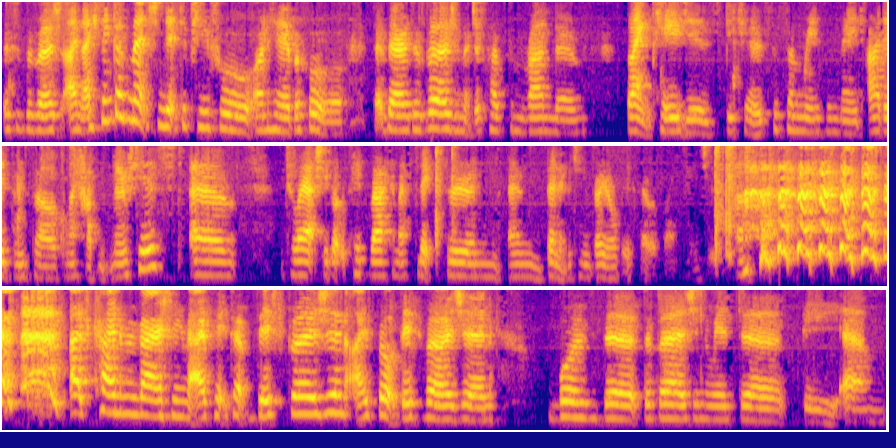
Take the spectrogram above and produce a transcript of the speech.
This is the version, and I think I've mentioned it to people on here before that there is a version that just had some random blank pages because for some reason they'd added themselves and I hadn't noticed um, until I actually got the paperback and I flicked through and, and then it became very obvious there were blank pages. That's kind of embarrassing that I picked up this version. I thought this version was the the version with the the um,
